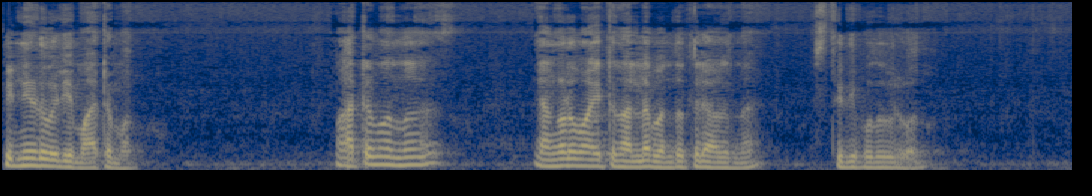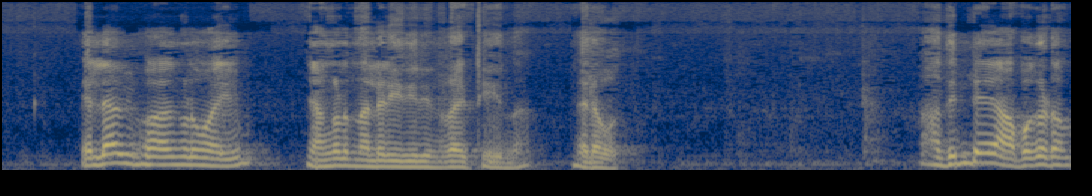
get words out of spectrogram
പിന്നീട് വലിയ മാറ്റം വന്നു. മാറ്റം വന്ന് ഞങ്ങളുമായിട്ട് നല്ല ബന്ധത്തിലാകുന്ന സ്ഥിതി പൊതുവിൽ വന്നു. എല്ലാ വിഭാഗങ്ങളുമായും ഞങ്ങളും നല്ല രീതിയിൽ ഇൻട്രാക്ട് ചെയ്യുന്ന നില വന്നു അതിന്റെ അപകടം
